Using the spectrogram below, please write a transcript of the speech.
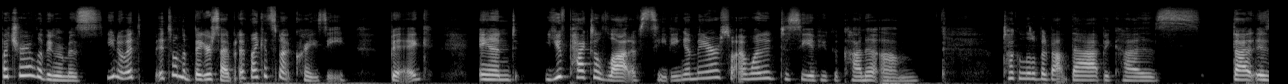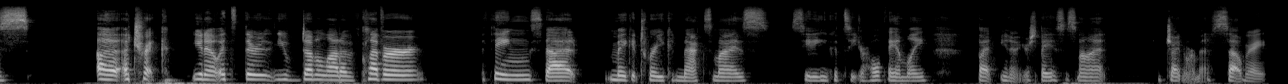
but your living room is, you know, it's it's on the bigger side, but it, like it's not crazy big, and you've packed a lot of seating in there. So I wanted to see if you could kind of um talk a little bit about that because that is a, a trick. You know, it's there. You've done a lot of clever things that make it to where you can maximize seating. You could seat your whole family, but you know your space is not ginormous. So Right.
